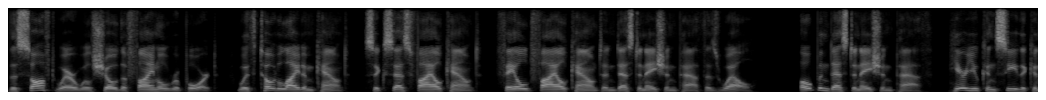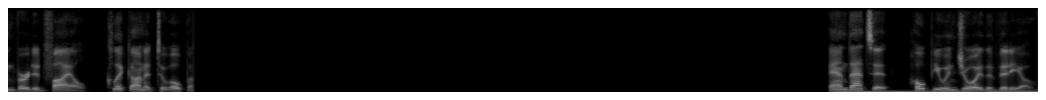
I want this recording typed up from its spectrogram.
the software will show the final report with total item count, success file count, failed file count and destination path as well. Open destination path. Here you can see the converted file, click on it to open. And that's it, hope you enjoy the video.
